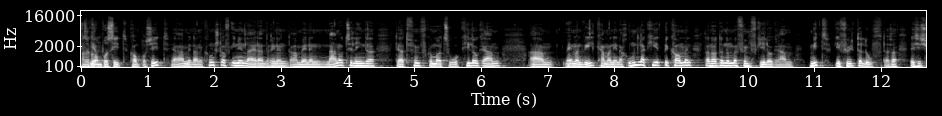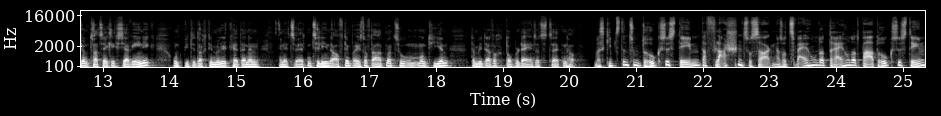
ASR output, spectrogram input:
Also Wir Komposit? Komposit, ja, mit einem Kunststoffinnenleiter drinnen. Da haben wir einen Nanozylinder, der hat 5,2 Kilogramm. Ähm, wenn man will, kann man ihn auch unlackiert bekommen. Dann hat er nur 5 Kilogramm mit gefüllter Luft. Also das ist schon tatsächlich sehr wenig und bietet auch die Möglichkeit, einen, einen zweiten Zylinder auf dem Pressluftatmer zu montieren, damit ich einfach doppelte Einsatzzeiten habe. Was gibt es denn zum Drucksystem der Flaschen zu sagen? Also 200, 300 Bar Drucksystem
